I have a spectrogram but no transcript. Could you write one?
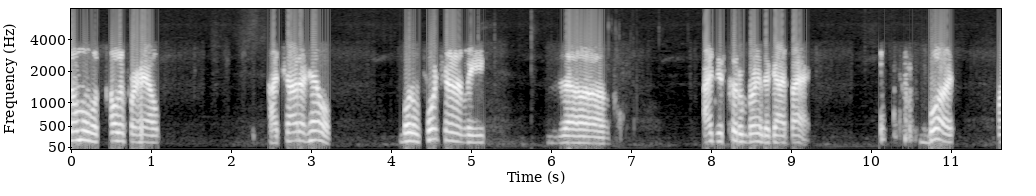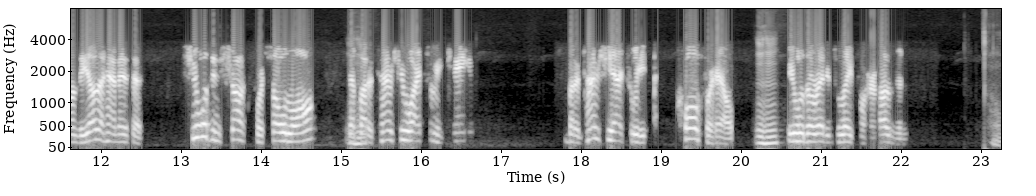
someone was calling for help. I tried to help, but unfortunately, the I just couldn't bring the guy back. But on the other hand, is that she was in shock for so long that mm-hmm. by the time she actually came by the time she actually called for help, Mm-hmm. it was already too late for her husband. Oh.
